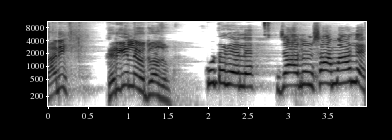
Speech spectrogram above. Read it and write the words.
नानी घरी गेले नाही तू अजून? कुठं गेले? जालून श्याम आले.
